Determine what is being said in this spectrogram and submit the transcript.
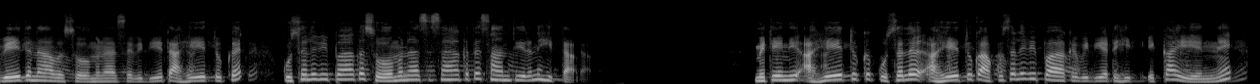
වේදනාව සෝමනස විදියට අහේතුක කුසල විපාක සෝමනස සහකත සන්තීරණ හිතා. මෙතෙන්දි අහේතුක කුසල අහේතුක අකුසල විපාක විදියට හිත් එකයි එන්නේ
